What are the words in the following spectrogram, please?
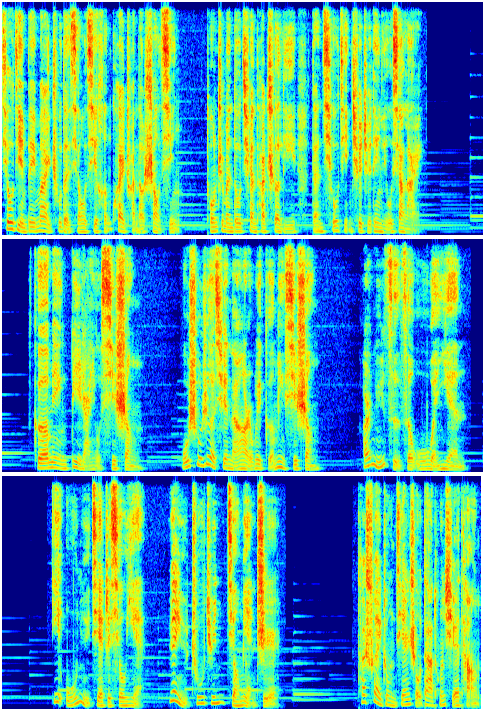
秋瑾被卖出的消息很快传到绍兴，同志们都劝他撤离，但秋瑾却决定留下来。革命必然有牺牲，无数热血男儿为革命牺牲，而女子则无闻言。一舞女皆之修也，愿与诸君交面之。他率众坚守大同学堂，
